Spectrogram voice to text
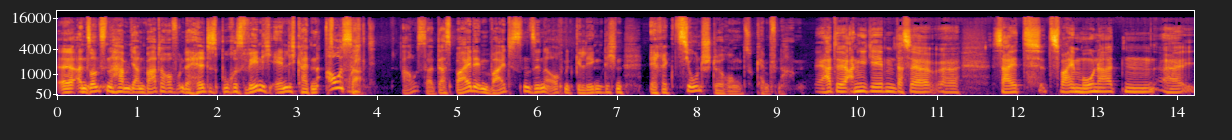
Äh, ansonsten haben Jan Bartarow und der Held des Buches wenig Ähnlichkeiten, außer Außer, dass beide im weitesten Sinne auch mit gelegentlichen Erektionsstörungen zu kämpfen haben. Er hatte angegeben, dass er äh, seit zwei Monaten äh,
